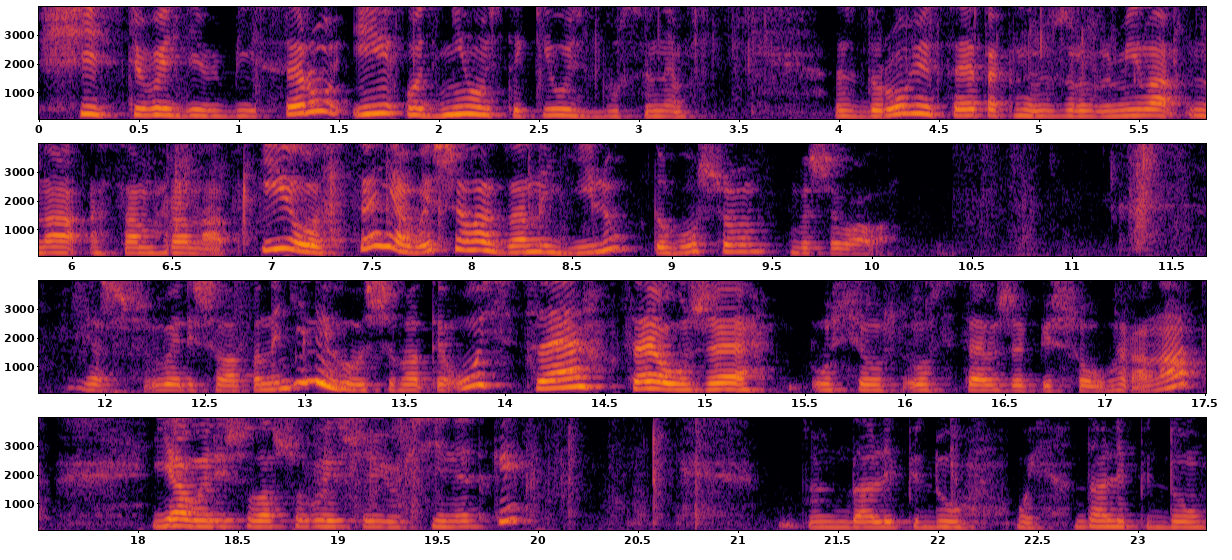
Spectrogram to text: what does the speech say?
6 видів бісеру і одні ось такі ось бусини. Здорові, це я так зрозуміла на сам гранат. І ось це я вишила за неділю того, що вишивала. Я ж вирішила по неділі його вишивати. Ось це, це вже, ось, ось, це вже пішов гранат. Я вирішила, що вишию всі нитки. Далі піду, ой, далі піду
